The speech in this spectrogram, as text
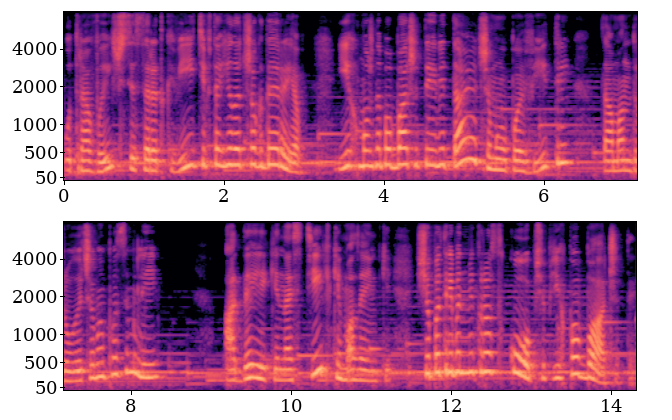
У травичці серед квітів та гілочок дерев. Їх можна побачити літаючими у повітрі та мандруючими по землі. А деякі настільки маленькі, що потрібен мікроскоп, щоб їх побачити.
